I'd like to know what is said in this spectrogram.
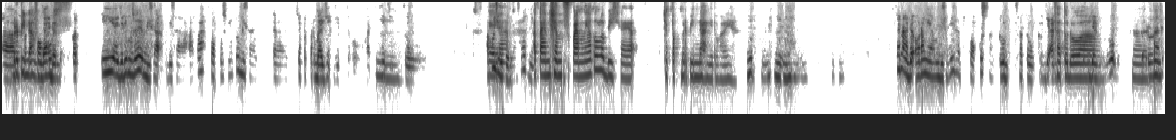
uh, Berpindah cepet pindah fokus. dan cepet iya jadi maksudnya bisa bisa apa fokusnya tuh bisa uh, cepet terbagi gitu Hmm. gitu aku Kayak juga attention span-nya tuh lebih kayak cepet berpindah gitu ya. Mm, mm, mm, mm. kan ada orang yang bisanya satu fokus satu satu kerjaan Satu doang. kerjaan dulu Hmm. baru nanti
